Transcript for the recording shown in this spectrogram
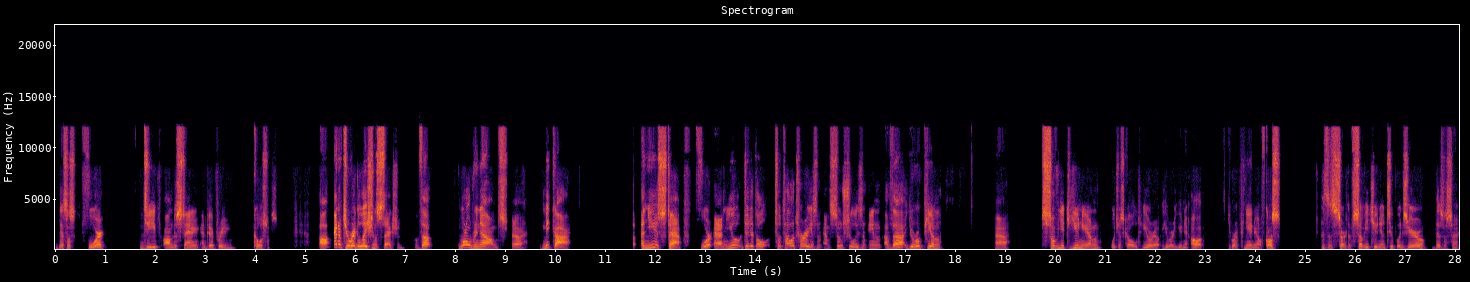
This is for deep understanding and interpreting cautions. Uh, NFT regulations section, the world-renowned uh, a new step for a new digital totalitarianism and socialism in the European uh, Soviet Union, which is called Euro, Euro Union, oh, European Union, of course. This is sort of Soviet Union 2.0. This is a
